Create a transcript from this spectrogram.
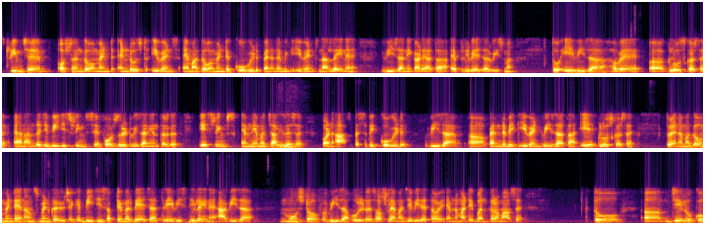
સ્ટ્રીમ છે ઓસ્ટ્રેલિયન ગવર્મેન્ટ એન્ડોસ્ડ ઇવેન્ટ્સ એમાં ગવર્મેન્ટે કોવિડ પેન્ડેમિક ઇવેન્ટના લઈને વિઝા નીકાળ્યા હતા એપ્રિલ બે હજાર વીસમાં તો એ વિઝા હવે ક્લોઝ કરશે. એના અંદર જે બીજી સ્ટ્રીમ્સ છે ફોર ઝીરો એટ વિઝાની અંતર્ગત, એ સ્ટ્રીમ્સ એમની એમ જ ચાલી રહેશે. પણ આ specific COVID visa pandemic event visa હતા, એ ક્લોઝ કરશે. તો એનામાં ગવર્મેન્ટે એનાઉન્સમેન્ટ કર્યું છે કે બીજી સપ્ટેમ્બર બે હજાર ત્રેવીસથી લઈને આ visa most of visa holders ઓસ્ટ્રેલિયામાં જે બી રહેતા હોય, એમના માટે બંધ કરવામાં આવશે. તો જે લોકો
